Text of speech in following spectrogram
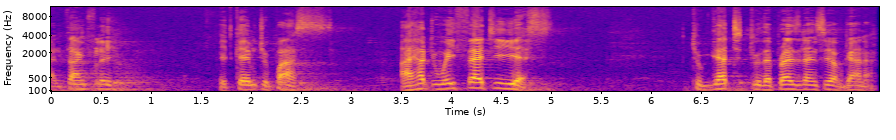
And thankfully, it came to pass. I had to wait 30 years to get to the presidency of Ghana.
